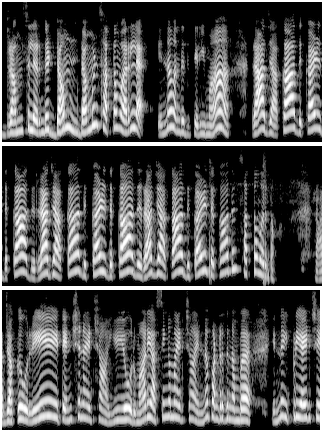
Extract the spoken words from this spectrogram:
ட்ரம்ஸ்ல இருந்து டம் டம்னு சத்தம் வரல. என்ன வந்தது தெரியுமா? ராஜா காது கழுத காது ராஜா காது கழுத காது ராஜா காது கழுத காதுன்னு சத்தம் வருதான் ராஜாக்கு ஒரே டென்ஷன் ஆயிடுச்சான் ஐயோ ஒரு மாதிரி அசிங்கமாயிடுச்சான் என்ன பண்ணுறது நம்ம? என்ன இப்படி ஆயிடுச்சே?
